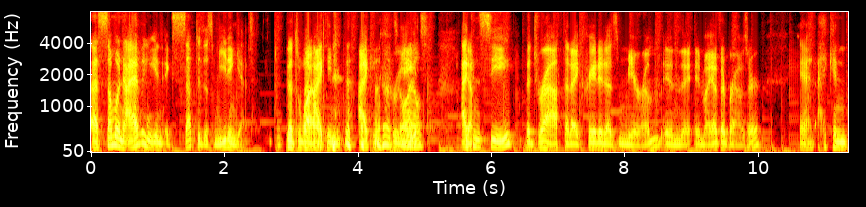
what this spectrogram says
as someone, I haven't even accepted this meeting yet. That's why I can I can create I Yeah. can see the draft that I created as Miriam in the in my other browser, and I can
